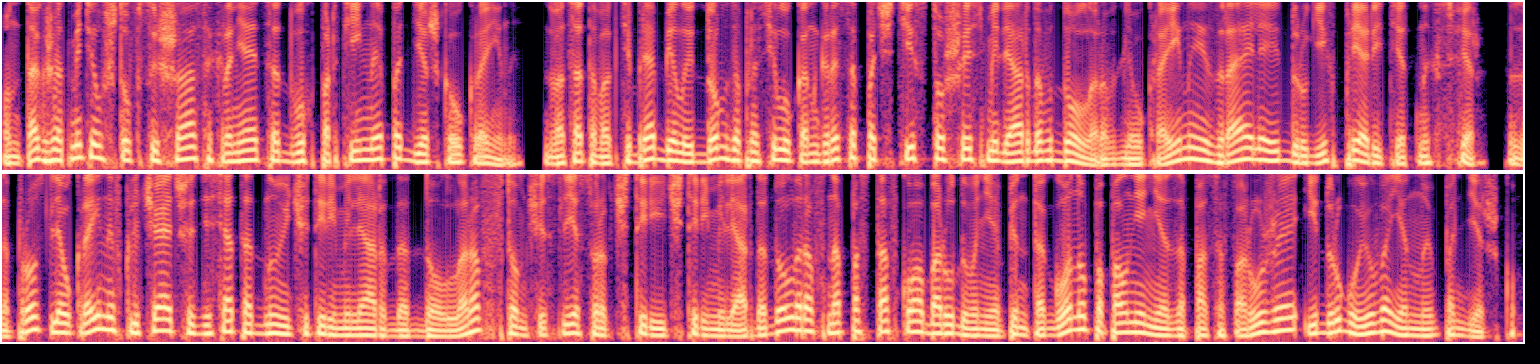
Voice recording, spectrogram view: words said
Он также отметил, что в США сохраняется двухпартийная поддержка Украины. 20 октября Белый дом запросил у Конгресса почти 106 миллиардов долларов для Украины, Израиля и других приоритетных сфер. Запрос для Украины включает 61,4 миллиарда долларов, в том числе 44,4 миллиарда долларов на поставку оборудования Пентагону, пополнение запасов оружия и другую военную поддержку.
